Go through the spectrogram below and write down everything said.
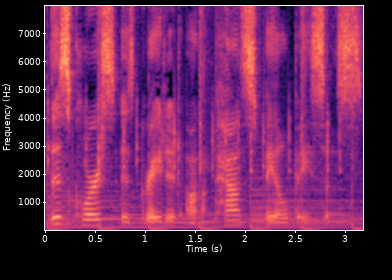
This course is graded on a pass fail basis.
